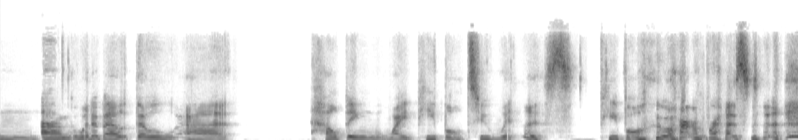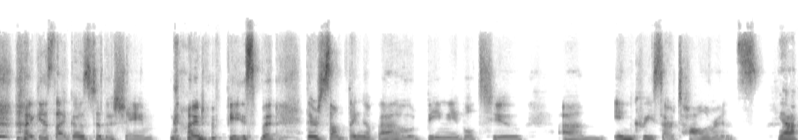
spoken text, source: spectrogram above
Mm. Um, what about though? Uh, helping white people to witness people who are oppressed. I guess that goes to the shame kind of piece, but there's something about being able to um, increase our tolerance. Yeah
